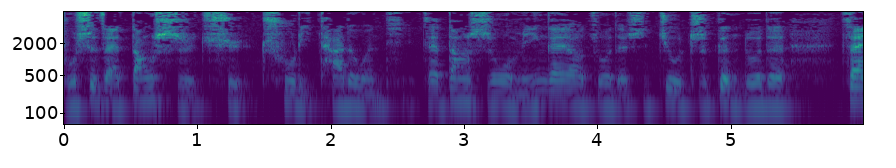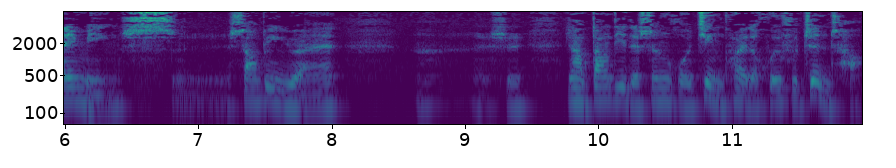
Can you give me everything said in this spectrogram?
不是在当时去处理他的问题，在当时我们应该要做的是救治更多的。灾民是伤病员，嗯，是让当地的生活尽快的恢复正常。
